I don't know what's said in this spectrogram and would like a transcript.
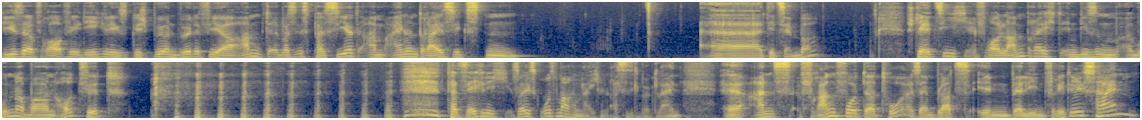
dieser Frau fehlt jegliches Gespür und Würde für ihr Amt. Was ist passiert am 31. Äh, Dezember? Stellt sich Frau Lamprecht in diesem wunderbaren Outfit tatsächlich, soll ich es groß machen? Nein, ich lasse es lieber klein. Äh, ans Frankfurter Tor, sein Platz in Berlin-Friedrichshain.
